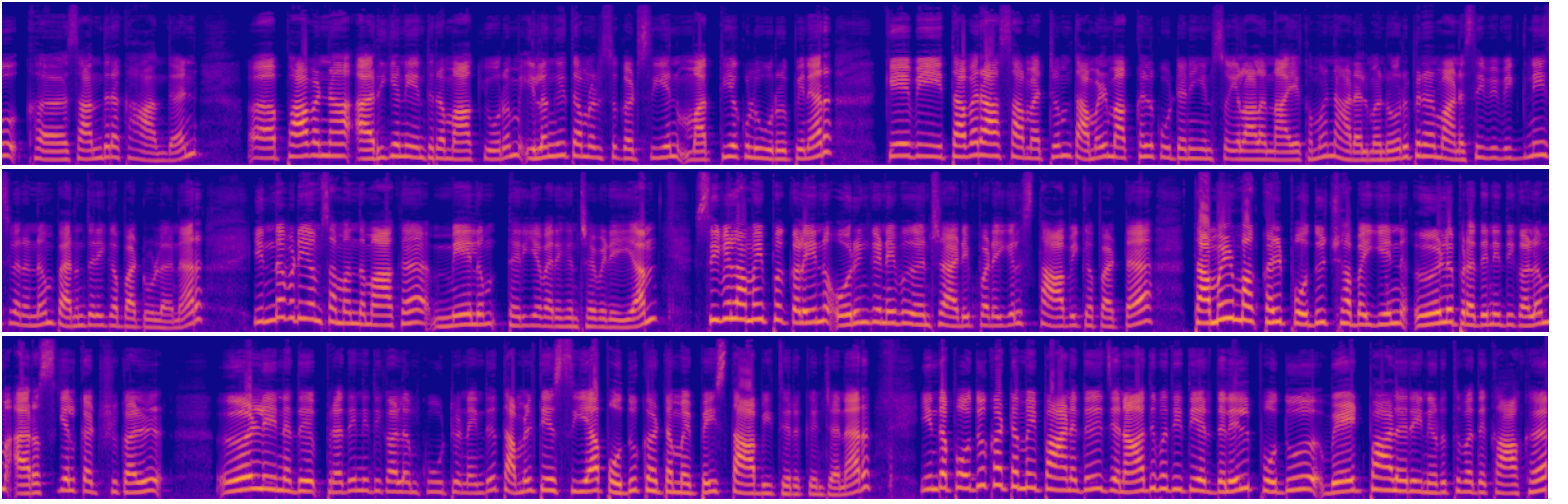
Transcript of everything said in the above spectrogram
சந்திரகாந்தன் பாவண்ணா அரியநேந்திரம் ஆகியோரும் இலங்கை தமிழரசு கட்சியின் மத்திய குழு உறுப்பினர் கே வி தவராசா மற்றும் தமிழ் மக்கள் கூட்டணியின் செயலாளர் நாயகமும் நாடாளுமன்ற உறுப்பினருமான சி வி விக்னேஸ்வரனும் பரிந்துரைக்கப்பட்டுள்ளனர். இந்த விடயம் சம்பந்தமாக மேலும் தெரிய வருகின்ற விடயம் சிவில் அமைப்புகளின் ஒருங்கிணைவு என்ற அடிப்படையில் ஸ்தாபிக்கப்பட்ட தமிழ் மக்கள் பொது சபையின் ஏழு பிரதிநிதிகளும் அரசியல் கட்சிகள் ஏழினது பிரதிநிதிகளும் கூட்டிணைந்து தமிழ் தேசிய பொது கட்டமைப்பை ஸ்தாபித்திருக்கின்றனர். இந்த பொது கட்டமைப்பானது ஜனாதிபதி தேர்தலில் பொது வேட்பாளரை நிறுத்துவதற்காக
